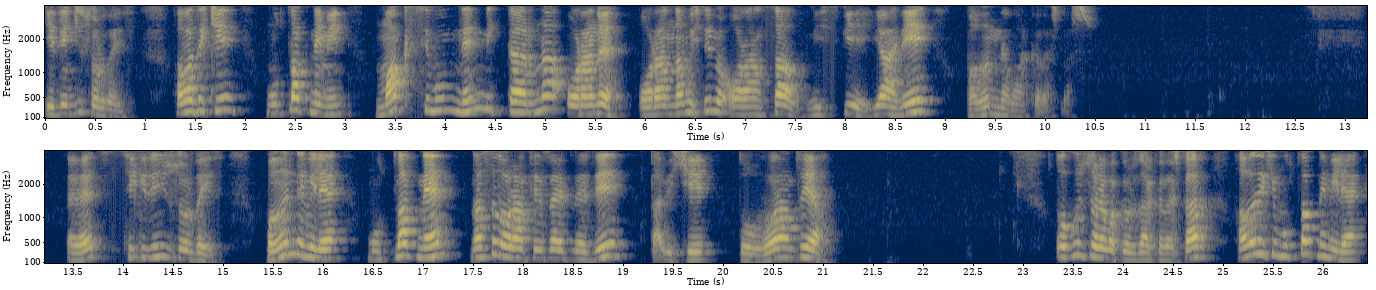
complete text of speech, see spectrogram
7. sorudayız. Havadaki mutlak nemin maksimum nem miktarına oranı oranlamış değil mi? Oransal, nispi yani bağın nem arkadaşlar. Evet 8. sorudayız. Bağın nem ile mutlak nem nasıl orantıya sahiplerdi? Tabii ki doğru orantıya. 9. soruya bakıyoruz arkadaşlar. Havadaki mutlak nem ile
